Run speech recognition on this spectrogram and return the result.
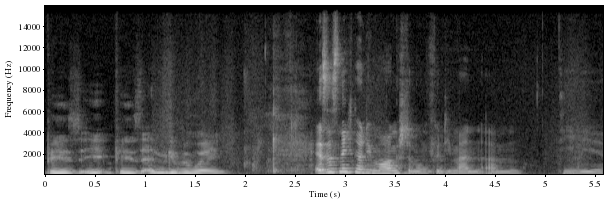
PS, PSN Giveaway. Es ist nicht nur die Morgenstimmung, für die man ähm, die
